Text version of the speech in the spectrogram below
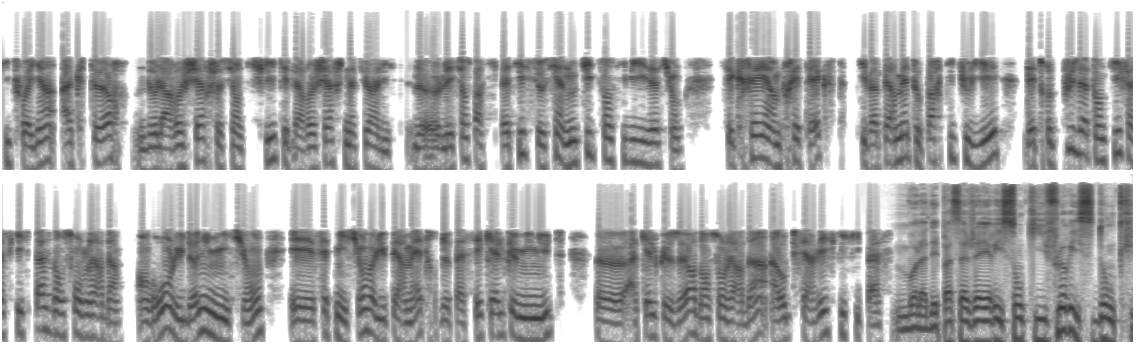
citoyen acteur de la recherche scientifique et de la recherche naturaliste. les sciences participatives, c'est aussi un outil de sensibilisation. C'est créer un prétexte qui va permettre aux particuliers d'être plus attentifs à ce qui se passe dans son jardin. En gros, on lui donne une mission et cette mission va lui permettre de passer quelques minutes euh, à quelques heures dans son jardin à observer ce qui s'y passe. Voilà des passages à hérissons qui fleurissent donc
